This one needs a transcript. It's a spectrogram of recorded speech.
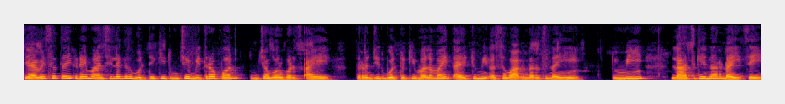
त्यावेळेस आता इकडे मानसी लगेच बोलते की तुमचे मित्र पण तुमच्याबरोबरच आहे. तर रणजित बोलतो की मला माहीत आहे तुम्ही असं वागणारच नाही आहे तुम्ही लाच घेणार नाहीच आहे.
